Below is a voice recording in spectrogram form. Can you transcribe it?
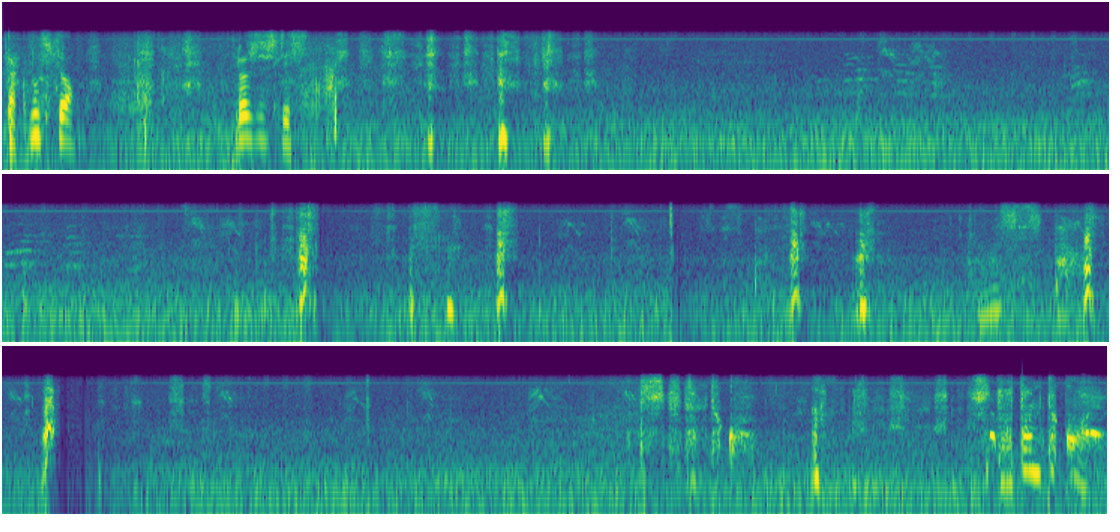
Так, ну все. Разошлись. Вот звезда. Это что там такое? Что там такое?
